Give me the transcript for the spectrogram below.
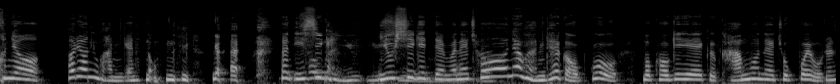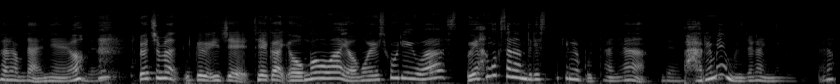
전혀 혈연 관계는 없는 거예요. 전이 시기 성이 유, 유시기 때문에 전혀 관계가 없고 뭐 거기에 그 가문의 족보에 오른 사람도 아니에요. 네. 그렇지만 그 이제 제가 영어와 영어의 소리와 왜 한국 사람들이 스피킹을 못하냐 네. 발음에 문제가 있는 거잖아요.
